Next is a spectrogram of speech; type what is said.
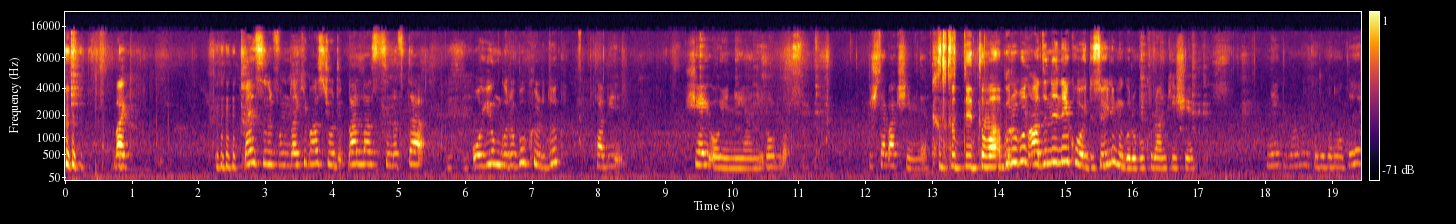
Bak. ben sınıfımdaki bazı çocuklarla sınıfta oyun grubu kurduk. Tabi şey oyunu yani Roblox. İşte bak şimdi. Tom abi. Grubun adını ne koydu? Söyleyeyim mi grubu kuran kişi? Neydi lan grubun adı?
